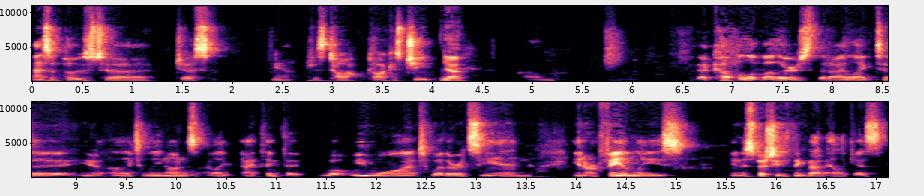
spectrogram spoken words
as opposed to just you know just talk talk is cheap yeah um, a couple of others that i like to you know i like to lean on is i like i think that what we want whether it's in in our families and especially you think about it like as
